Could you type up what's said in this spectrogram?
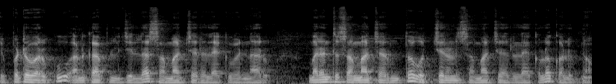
ఇప్పటి వరకు అనకాపల్లి జిల్లా సమాచార లేఖ విన్నారు. మరింత సమాచారంతో వచ్చే సమాచార లేఖలో కలుద్దాం.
